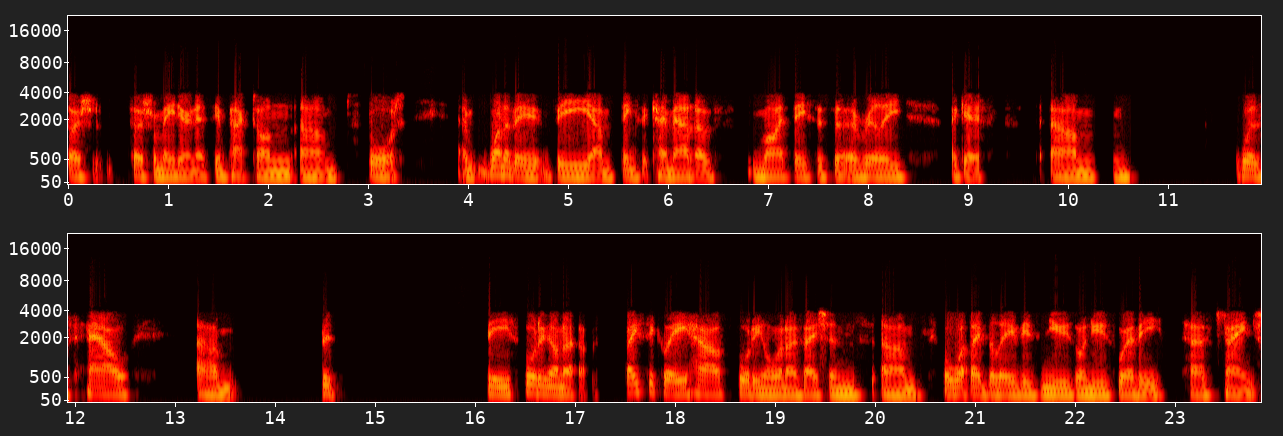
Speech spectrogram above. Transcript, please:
social social media and its impact on um, sport. And one of the the um, things that came out of my thesis, uh, really, I guess, um, was how um, the sporting on a basically how sporting organisations um, or what they believe is news or newsworthy has changed.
